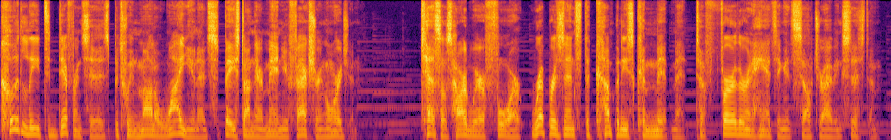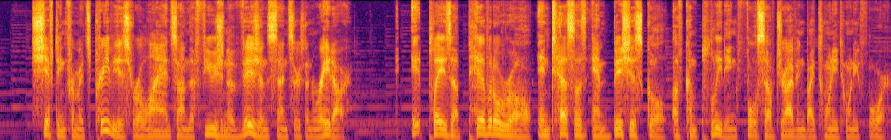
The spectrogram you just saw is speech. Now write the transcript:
could lead to differences between Model Y units based on their manufacturing origin. Tesla's Hardware 4 represents the company's commitment to further enhancing its self-driving system, shifting from its previous reliance on the fusion of vision sensors and radar. It plays a pivotal role in Tesla's ambitious goal of completing full self-driving by 2024.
